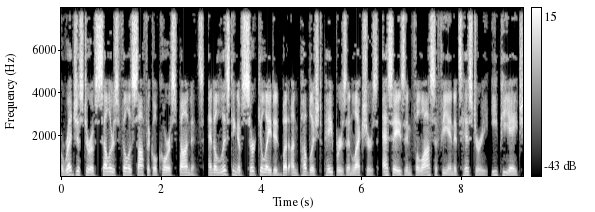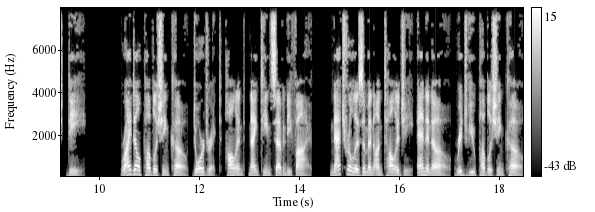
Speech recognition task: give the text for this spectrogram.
a register of Sellars' philosophical correspondence, and a listing of circulated but unpublished papers and lectures, essays in philosophy and its history, EPH, D. Reidel Publishing Co., Dordrecht, Holland, 1975. Naturalism and Ontology, N&O, Ridgeview Publishing Co.,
